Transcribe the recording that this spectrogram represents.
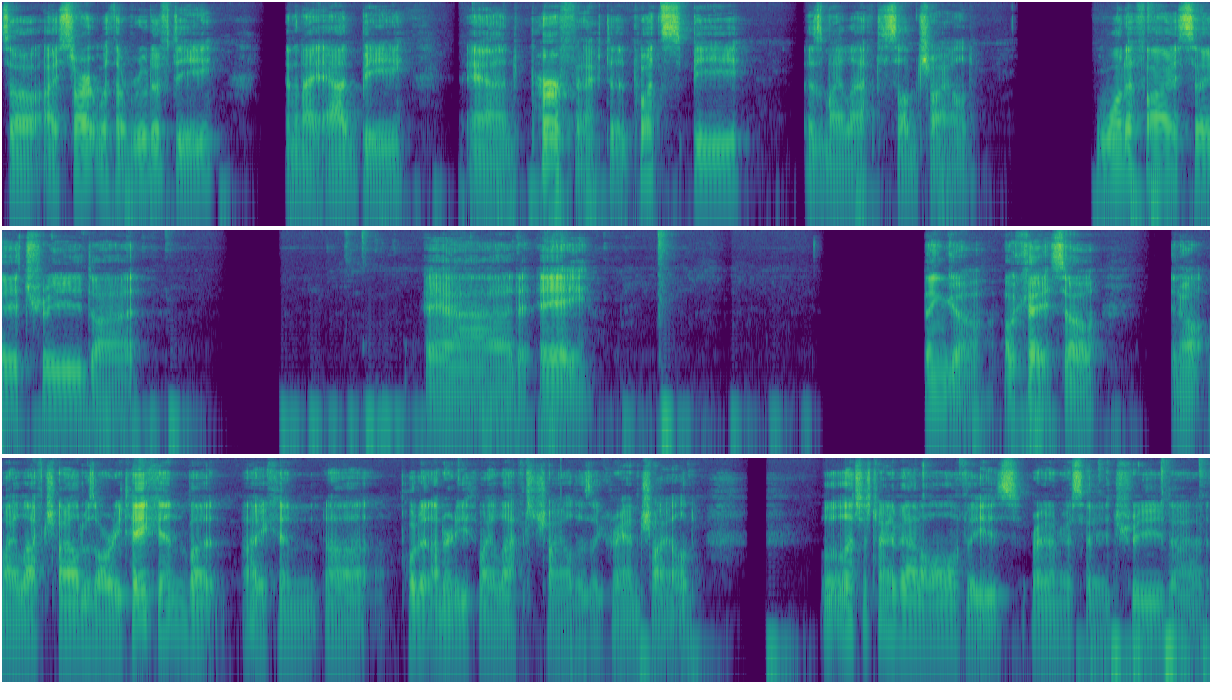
So I start with a root of d, and then I add b, and perfect, it puts b as my left subchild. What if I say tree dot add a? Bingo. Okay, so you know, my left child was already taken, but I can uh, put it underneath my left child as a grandchild. Let's just kind of add all of these, right? I'm going to say tree dot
